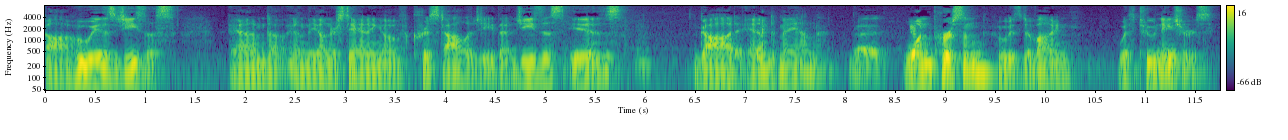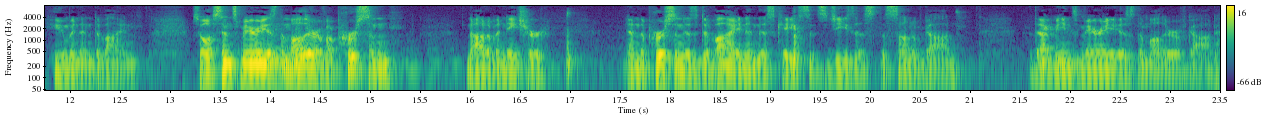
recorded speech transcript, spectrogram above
uh, who is Jesus, and uh, and the understanding of Christology that Jesus is God and man, Right. one person who is divine with two natures, human and divine. So, since Mary is the mother of a person, not of a nature, and the person is divine, in this case, it's Jesus, the Son of God, that means Mary is the mother of God.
